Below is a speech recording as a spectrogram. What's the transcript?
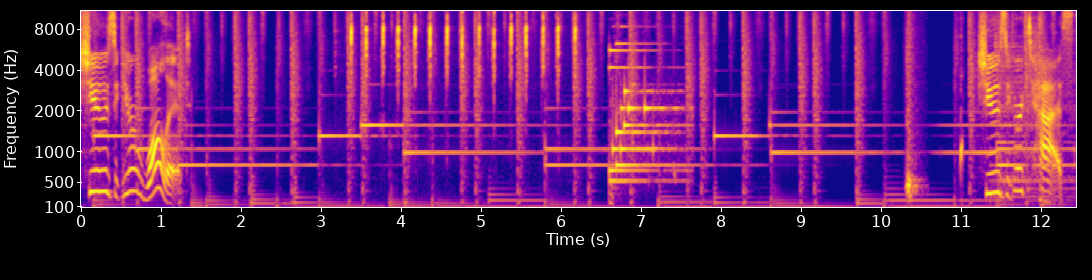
Choose your wallet. Choose your task.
